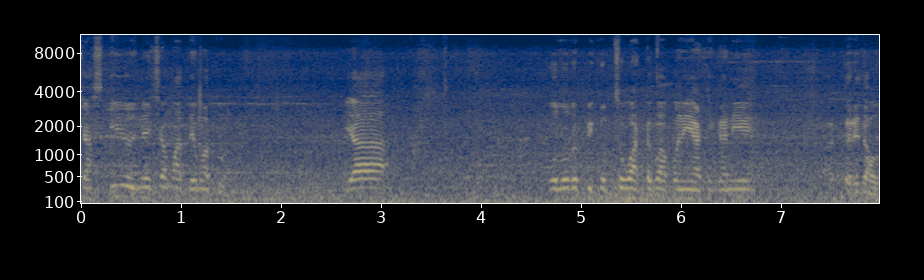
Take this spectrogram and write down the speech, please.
शासकीय योजनेच्या माध्यमातून या बोलोरो पिकअपचं वाटप आपण या ठिकाणी करीत आहोत.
